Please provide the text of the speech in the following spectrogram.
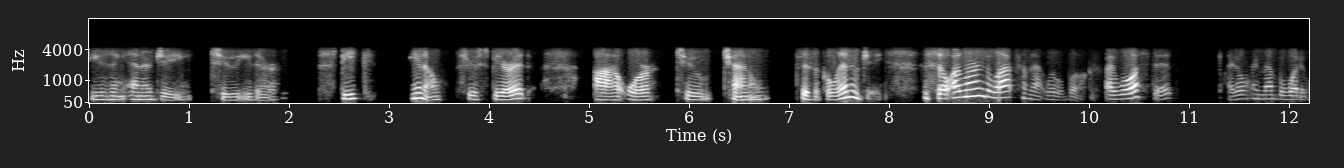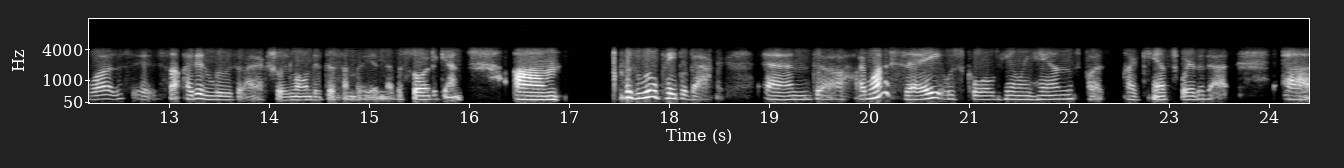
using energy to either speak, you know, through spirit, uh, or to channel physical energy. So I learned a lot from that little book. I lost it. I don't remember what it was. It's I didn't lose it. I actually loaned it to somebody and never saw it again. Um, it was a little paperback, and uh, I want to say it was called Healing Hands, but I can't swear to that. Uh,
